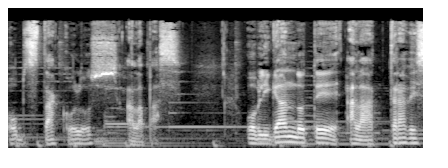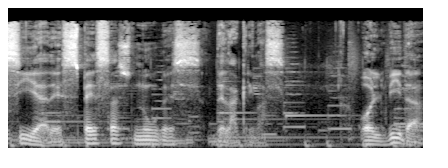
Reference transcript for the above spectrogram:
obstáculos a la paz obligándote a la travesía de espesas nubes de lágrimas. Olvida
